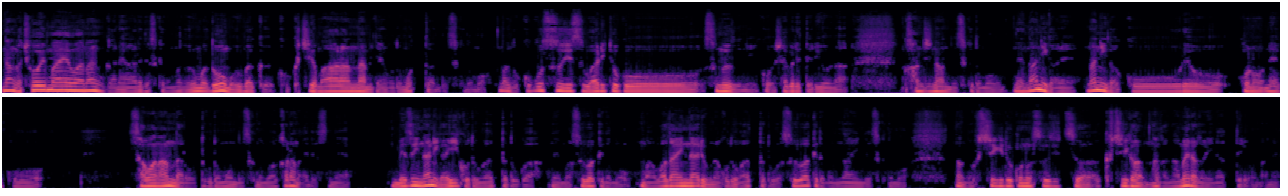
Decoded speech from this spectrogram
なんかちょい前はなんかね、あれですけど、なんかうまどうもうまくこう口が回らんなみたいなこと思ったんですけども、なんかここ数日割とこう、スムーズにこう喋れてるような感じなんですけども、ね、何がね、何がこれを、このね、こう、差は何だろうってこと思うんですけども、わからないですね。別に何がいいことがあったとか、ね、まあそういうわけでも、まあ話題になるようなことがあったとか、そういうわけでもないんですけども、なんか不思議とこの数日は口がなんか滑らかになってるようなね、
